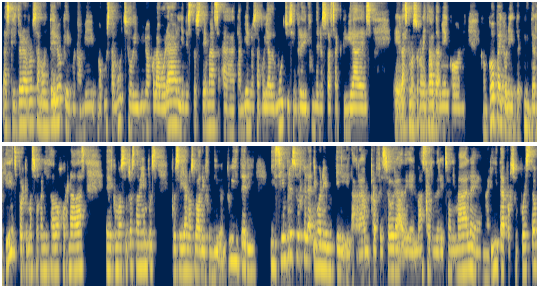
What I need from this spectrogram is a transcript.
la escritora Rosa Montero, que bueno, a mí me gusta mucho y vino a colaborar y en estos temas ah, también nos ha apoyado mucho y siempre difunde nuestras actividades, eh, las que hemos organizado también con, con COPA y con Intercits, porque hemos organizado jornadas eh, con vosotros también, pues, pues ella nos lo ha difundido en Twitter y, y siempre surge la, y bueno, y, la gran profesora del máster de Derecho Animal, eh, Marita, por supuesto,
